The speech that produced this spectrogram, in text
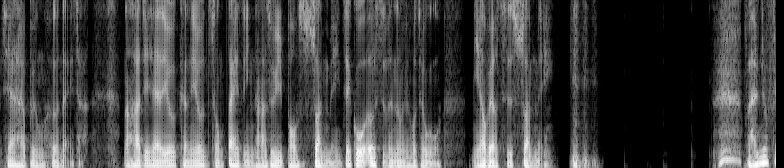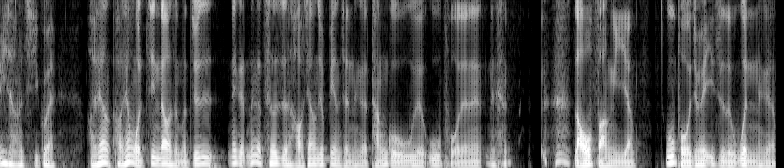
现在还不用喝奶茶。”然后他接下来又可能又从袋子里拿出一包酸梅，再过二十分钟以后再问我：“你要不要吃酸梅？” 反正就非常的奇怪，好像好像我进到什么，就是那个那个车子好像就变成那个糖果屋的巫婆的那那个 牢房一样。巫婆就会一直的问那个，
